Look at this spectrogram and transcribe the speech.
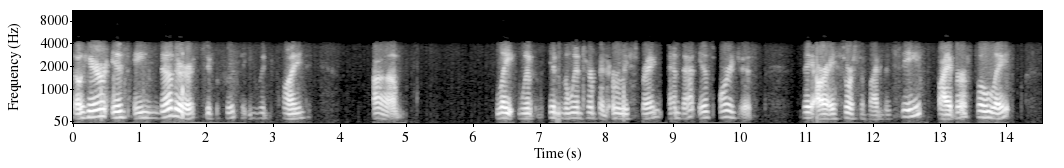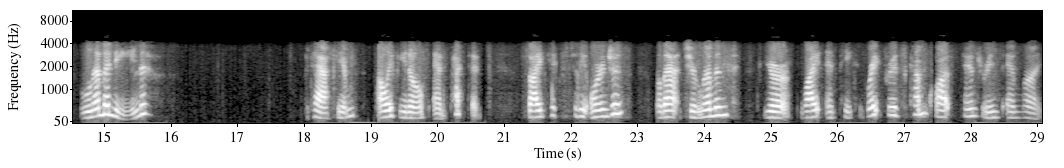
So here is another superfruit that you would find um, late win- in the winter but early spring, and that is oranges. They are a source of vitamin C, fiber, folate, limonene, potassium, polyphenols, and pectin. Sidekicks to the oranges, well, that's your lemons, your white and pink grapefruits, kumquats, tangerines, and limes.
